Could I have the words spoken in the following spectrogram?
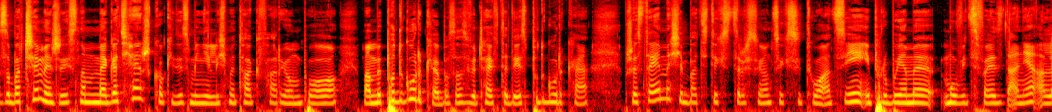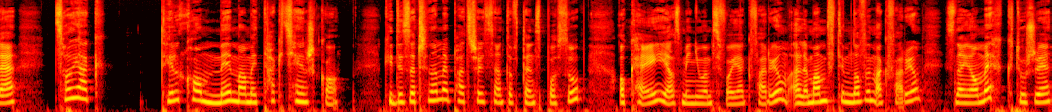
zobaczymy, że jest nam mega ciężko, kiedy zmieniliśmy to akwarium, bo mamy podgórkę, bo zazwyczaj wtedy jest podgórka. Przestajemy się bać tych stresujących sytuacji i próbujemy mówić swoje zdanie, ale co jak tylko my mamy tak ciężko? Kiedy zaczynamy patrzeć na to w ten sposób, okej, okay, ja zmieniłem swoje akwarium, ale mam w tym nowym akwarium znajomych, którzy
